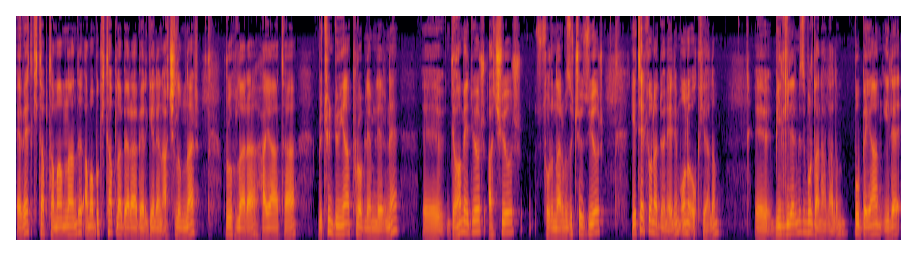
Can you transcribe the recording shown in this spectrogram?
Evet kitap tamamlandı ama bu kitapla beraber gelen açılımlar ruhlara, hayata, bütün dünya problemlerine e, devam ediyor, açıyor, sorunlarımızı çözüyor. Yeter ki ona dönelim, onu okuyalım. E, bilgilerimizi buradan alalım. Bu beyan ile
